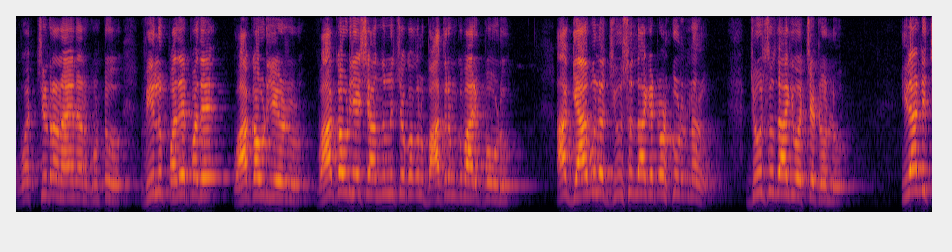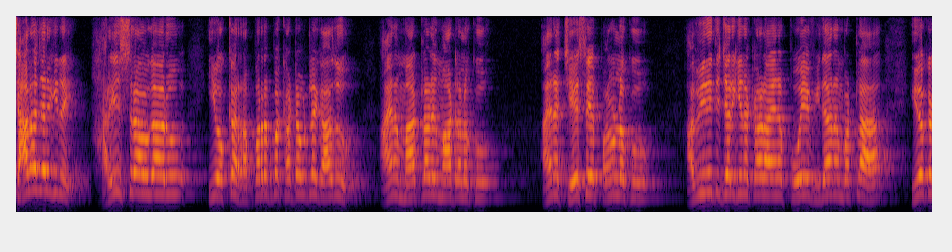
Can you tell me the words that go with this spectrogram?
వచ్చిండ్రా నాయన అనుకుంటూ వీళ్ళు పదే పదే వాకౌట్ చేయడు. వాకౌట్ చేసి అందులో నుంచి ఒక్కొక్కరు బాత్రూమ్కి మారిపోవుడు. ఆ గ్యాబులో జ్యూసులు తాగేటోళ్ళు కూడా ఉన్నారు. జ్యూసులు తాగి వచ్చేటోళ్ళు. ఇలాంటి చాలా జరిగినాయి. హరీష్ రావు గారు ఈ ఒక్క రప్పరప్ప కటౌట్లే కాదు ఆయన మాట్లాడే మాటలకు ఆయన చేసే పనులకు అవినీతి జరిగిన కాడ ఆయన పోయే విధానం పట్ల ఈ యొక్క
